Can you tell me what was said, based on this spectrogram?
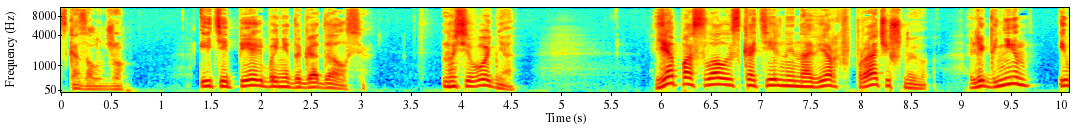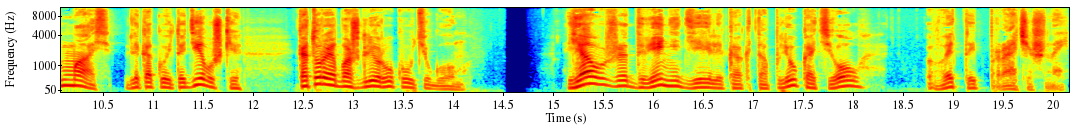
сказал Джо. И теперь бы не догадался. Но сегодня я послал из котельной наверх в прачечную лигнин и мазь для какой-то девушки, которой обожгли руку утюгом. Я уже две недели как топлю котел в этой прачечной.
